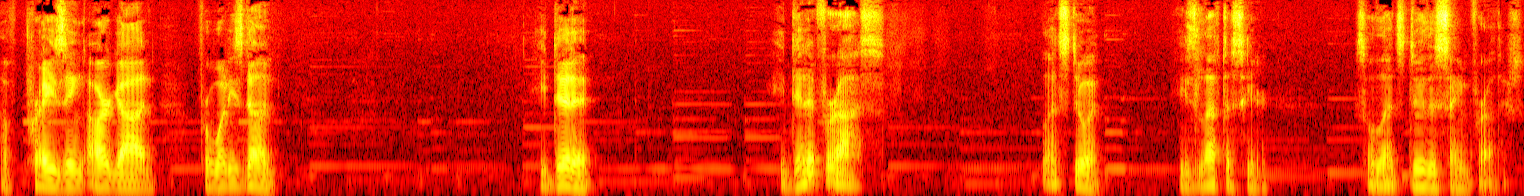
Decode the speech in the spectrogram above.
of praising our God for what He's done. He did it. He did it for us. Let's do it. He's left us here. So let's do the same for others.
